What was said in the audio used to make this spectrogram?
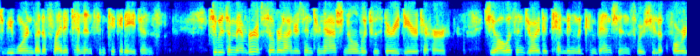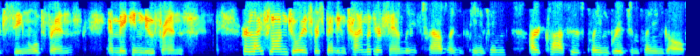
to be worn by the flight attendants and ticket agents. She was a member of Silverliners International, which was very dear to her. She always enjoyed attending the conventions where she looked forward to seeing old friends and making new friends. Her lifelong joys were spending time with her family, traveling, painting, art classes, playing bridge, and playing golf.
